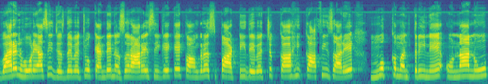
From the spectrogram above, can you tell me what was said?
ਵਾਇਰਲ ਹੋ ਰਿਹਾ ਸੀ, ਜਿਸ ਦੇ ਵਿੱਚ ਉਹ ਕਹਿੰਦੇ ਨਜ਼ਰ ਆ ਰਹੇ ਸੀਗੇ ਕਿ ਕਾਂਗਰਸ ਪਾਰਟੀ ਦੇ ਵਿੱਚ ਕਾਹੀ, ਕਾਫੀ ਸਾਰੇ ਮੁੱਖ ਮੰਤਰੀ ਨੇ ਉਹਨਾਂ ਨੂੰ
